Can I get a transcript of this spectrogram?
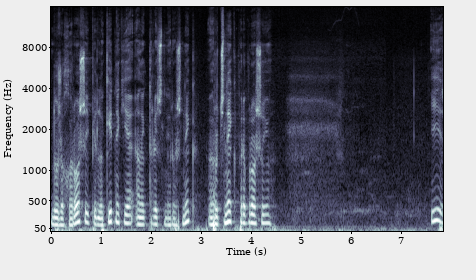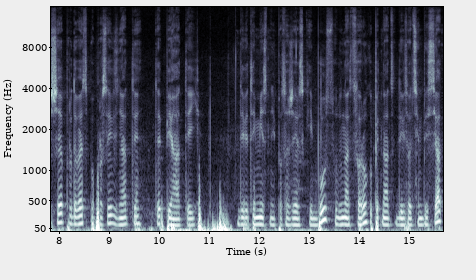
дуже хороший, підлокітник є, електричний ручник, ручник, перепрошую. І ще продавець попросив зняти Т5. Дев'ятимісний пасажирський бус 11 року 15970,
